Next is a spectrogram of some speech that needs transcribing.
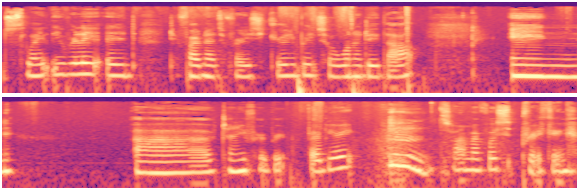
slightly related to Five Nights at Freddy's Security Breach, so I want to do that in uh January, February. February. Sorry, my voice is breaking.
